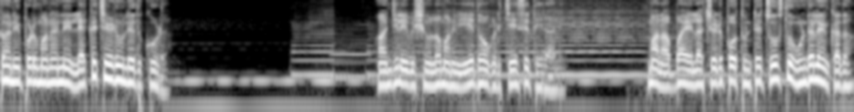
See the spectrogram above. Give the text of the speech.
తను ఇప్పుడు మనల్ని లెక్క చేయడం లేదు కూడా. అంజలి విషయంలో మనం ఏదో ఒకటి చేసి తీరాలి. మన అబ్బాయి ఇలా చెడిపోతుంటే చూస్తూ ఉండలేం కదా.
